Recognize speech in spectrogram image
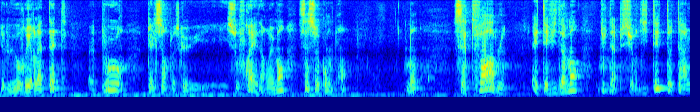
de lui ouvrir la tête pour qu'elle sorte, parce qu'il souffrait énormément, ça se comprend. Bon, cette fable est évidemment d'une absurdité totale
